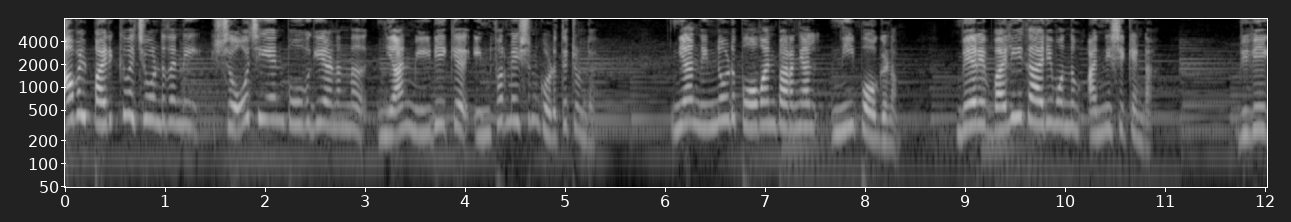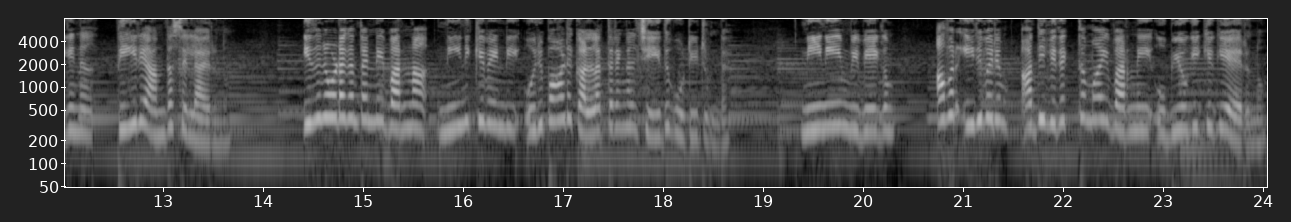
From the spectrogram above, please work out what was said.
അവൾ പരിക്ക് വെച്ചുകൊണ്ട് തന്നെ ഷോ ചെയ്യാൻ പോവുകയാണെന്ന് ഞാൻ മീഡിയയ്ക്ക് ഇൻഫർമേഷൻ കൊടുത്തിട്ടുണ്ട്. ഞാൻ നിന്നോട് പോവാൻ പറഞ്ഞാൽ നീ പോകണം. വേറെ വലിയ കാര്യമൊന്നും അന്വേഷിക്കണ്ട. വിവേകിന് തീരെ അന്തസ്സില്ലായിരുന്നു. ഇതിനോടകം തന്നെ വർണ നീനിക്ക് വേണ്ടി ഒരുപാട് കള്ളത്തരങ്ങൾ ചെയ്തു കൂട്ടിയിട്ടുണ്ട്. നീനിയും വിവേകും അവർ ഇരുവരും അതിവിദഗ്ധമായി വർണയെ ഉപയോഗിക്കുകയായിരുന്നു.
